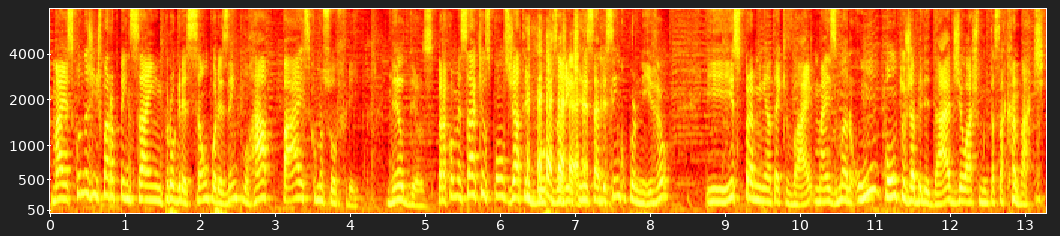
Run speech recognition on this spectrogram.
Mas quando a gente para pensar em progressão, por exemplo, rapaz, como eu sofri. Meu Deus. Para começar aqui os pontos de atributos, a gente recebe 5 por nível. E isso para mim até que vai, mas, mano, um ponto de habilidade eu acho muita sacanagem.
